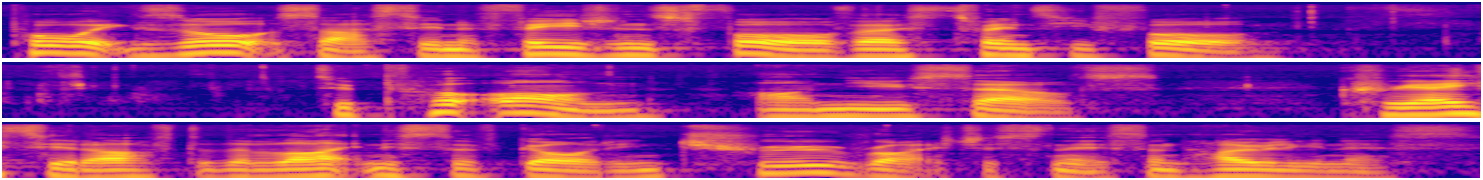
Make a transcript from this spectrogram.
Paul exhorts us in Ephesians 4, verse 24, to put on our new selves, created after the likeness of God in true righteousness and holiness.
